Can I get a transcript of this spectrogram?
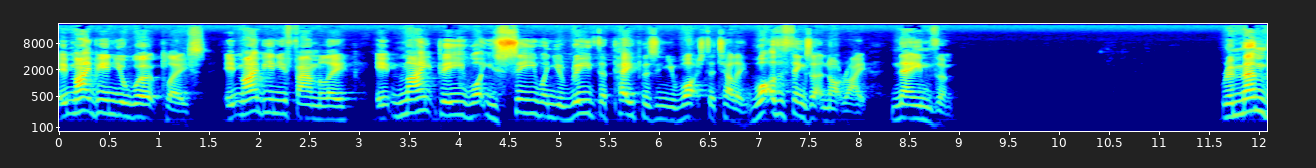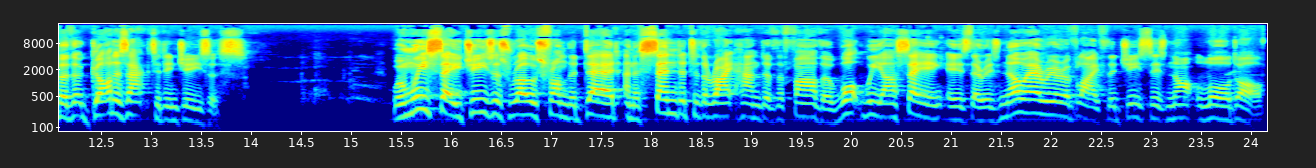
It might be in your workplace, it might be in your family, it might be what you see when you read the papers and you watch the telly. What are the things that are not right? Name them. Remember that God has acted in Jesus. When we say Jesus rose from the dead and ascended to the right hand of the Father, what we are saying is there is no area of life that Jesus is not Lord of.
